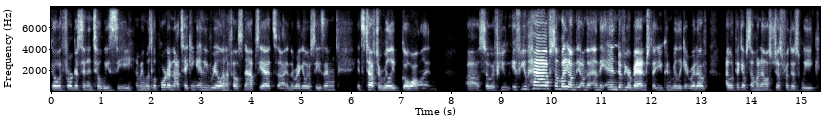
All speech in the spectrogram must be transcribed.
go with Ferguson until we see. I mean, with LaPorta not taking any real NFL snaps yet uh, in the regular season, it's tough to really go all in. Uh, so if you if you have somebody on the on the on the end of your bench that you can really get rid of, I would pick up someone else just for this week,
